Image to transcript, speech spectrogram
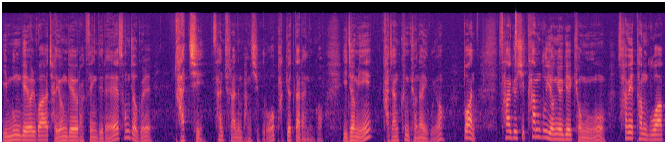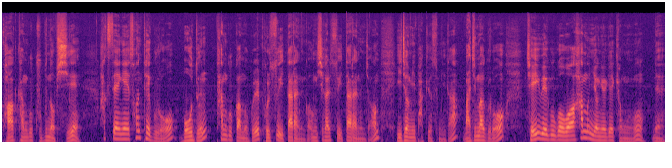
인문계열과 자연계열 학생들의 성적을 같이 산출하는 방식으로 바뀌었다라는 거. 이 점이 가장 큰 변화이고요. 또한 사교시 탐구 영역의 경우 사회탐구와 과학탐구 구분 없이 학생의 선택으로 모든 탐구 과목을 볼 수 있다라는 거, 응시할 수 있다라는 점, 이 점이 바뀌었습니다. 마지막으로 제2외국어와 한문 영역의 경우 네,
